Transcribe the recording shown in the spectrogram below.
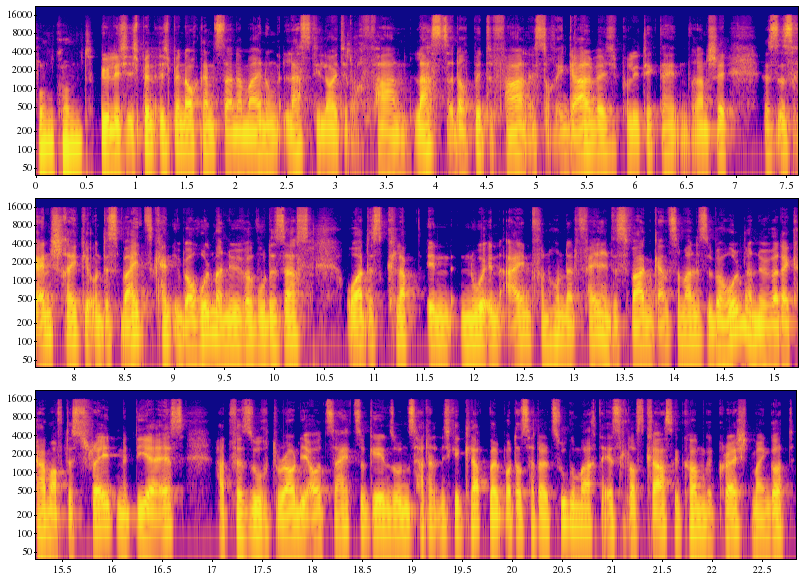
rumkommt. Natürlich, ich bin, ich bin auch ganz deiner Meinung, lasst die Leute doch fahren. Lasst sie doch bitte fahren. Ist doch egal, welche Politik da hinten dran steht. Das ist Rennstrecke und das war jetzt kein Überholmanöver, wo du sagst, oh, das klappt in, nur in ein von 100 Fällen. Das war ein ganz normales Überholmanöver. Der kam auf das Straight mit DRS, hat versucht, round the outside zu gehen, so und es hat halt nicht geklappt, weil Bottas hat halt zugemacht, er ist halt aufs Gras gekommen, gecrashed, mein Gott,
